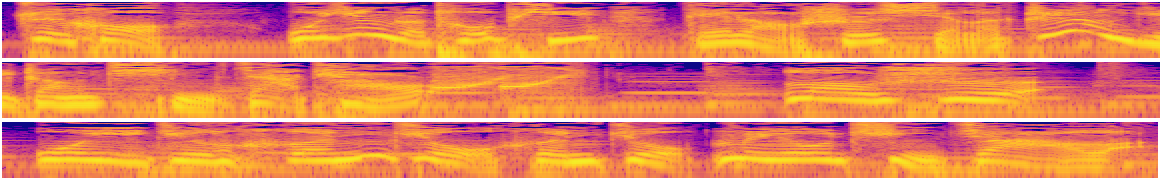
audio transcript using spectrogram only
最后，我硬着头皮给老师写了这样一张请假条：老师，我已经很久很久没有请假了，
